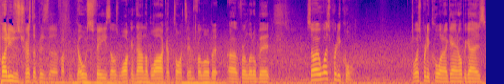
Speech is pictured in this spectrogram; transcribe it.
buddies was dressed up as the fucking ghost face. I was walking down the block. I talked to him for a little bit, uh, for a little bit. So it was pretty cool. It was pretty cool. And again, I hope you guys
